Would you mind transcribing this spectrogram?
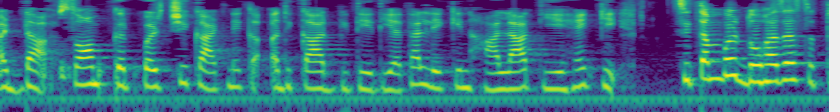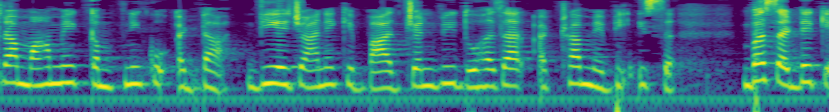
अड्डा सौंप कर पर्ची काटने का अधिकार भी दे दिया था, लेकिन हालात ये हैं कि सितंबर 2017 माह में कंपनी को अड्डा दिए जाने के बाद जनवरी 2018 में भी इस बस अड्डे के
